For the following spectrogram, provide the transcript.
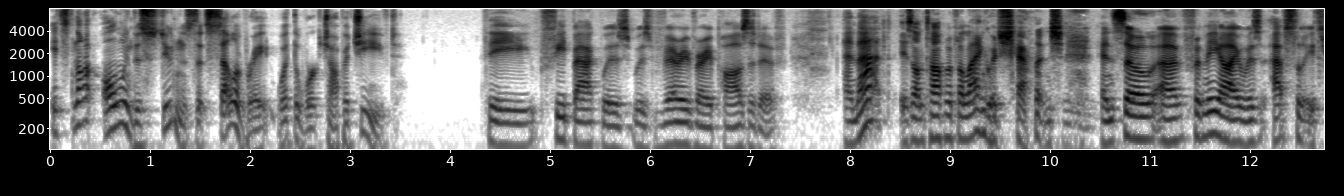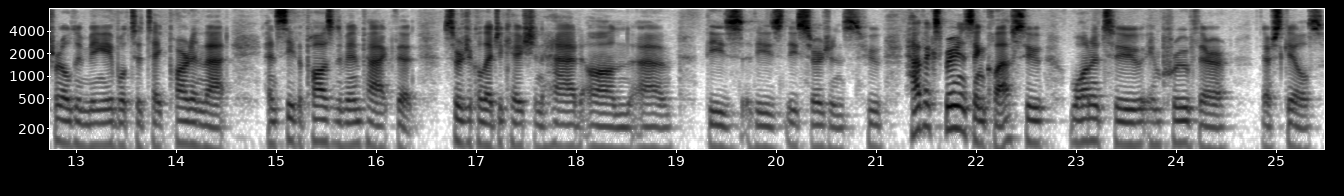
it's not only the students that celebrate what the workshop achieved. The feedback was, was very, very positive. And that is on top of a language challenge. Mm-hmm. And so uh, for me, I was absolutely thrilled in being able to take part in that and see the positive impact that surgical education had on uh, these, these, these surgeons who have experience in clefts who wanted to improve their, their skills.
